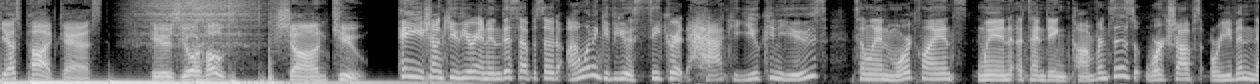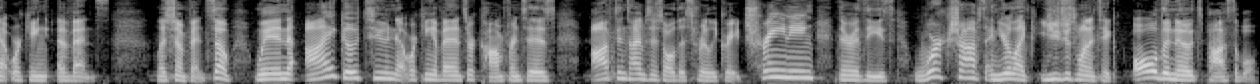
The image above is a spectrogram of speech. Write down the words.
Yes podcast. Here's your host, Shawn Q. Hey, Shawn Q here, and in this episode, I want to give you a secret hack you can use to land more clients when attending conferences, workshops, or even networking events. Let's jump in. So, when I go to networking events or conferences, oftentimes there's all this really great training, there are these workshops, and you're like, you just want to take all the notes possible.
